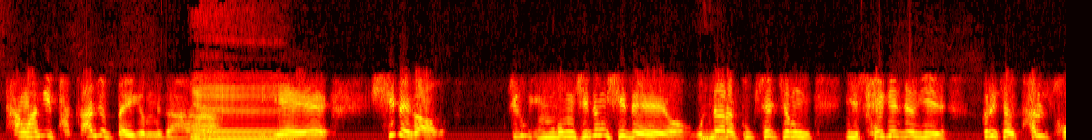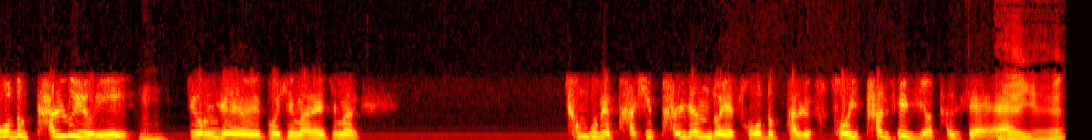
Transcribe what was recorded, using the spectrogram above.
상황이 바꿔졌다 이겁니다. 음. 예. 이게 시대가 지금 인공지능 시대예요. 우리나라 음. 국세청 이 세계적인 그래서 탈, 소득 탈루율이 음. 지금 이제 보시면 했지만 1988년도에 소득 탈루 소위 탈세지요 탈세 예, 예.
